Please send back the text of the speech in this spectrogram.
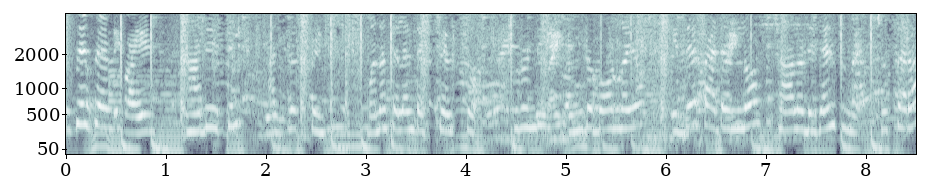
చూసేసేయండి. అది అజ్రక్ ప్రింట్. మన కలర్ టెక్స్టైల్స్లో చూడండి ఎంత బాగున్నాయో. ఇదే ప్యాటర్న్లో చాలా డిజైన్స్ ఉన్నాయి. చూస్తారా?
